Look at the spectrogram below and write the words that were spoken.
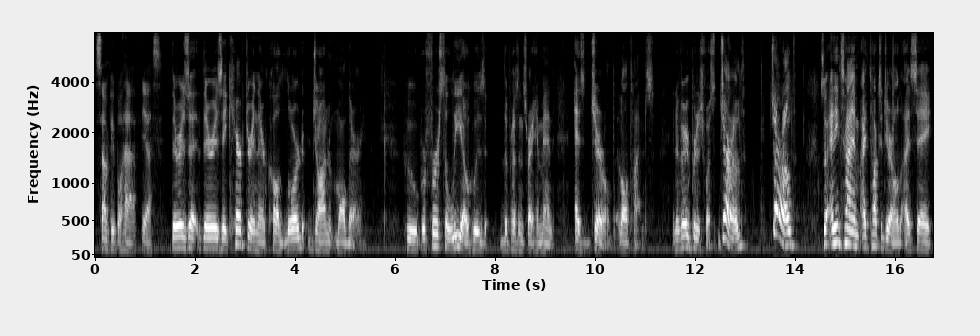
Some people have. Yes. There is a there is a character in there called Lord John Marbury, who refers to Leo, who is the president's right hand man, as Gerald at all times, in a very British voice. Gerald, Gerald. So anytime I talk to Gerald, I say,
